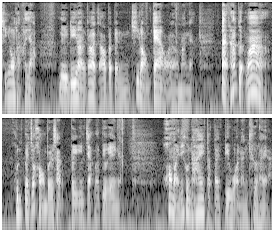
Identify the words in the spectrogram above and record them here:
ทิ้งลงถังขยะ หรือดีหน่อยก็อาจจะเอาไปเป็นที่รองแก้วอะไรประมาณเนี้ยแต่ถ้าเกิดว่าคุณเป็นเจ้าของบริษัทไปยินแจกใบปลิวเองเนี่ยความหมายที่คุณให้กับใบปลิวอันนั้นคืออะไรอะ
